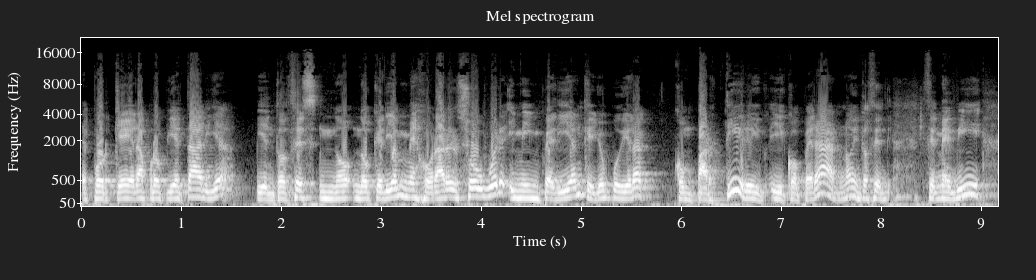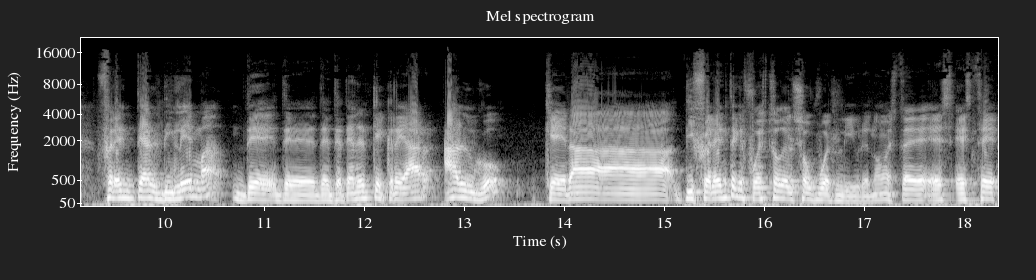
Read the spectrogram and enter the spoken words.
eh, porque era propietaria y entonces no, querían mejorar el software y me impedían que yo pudiera compartir y, cooperar, ¿no? Entonces me vi frente al dilema de, de tener que crear algo que era diferente que fue esto del software libre, ¿no? Este, es, este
